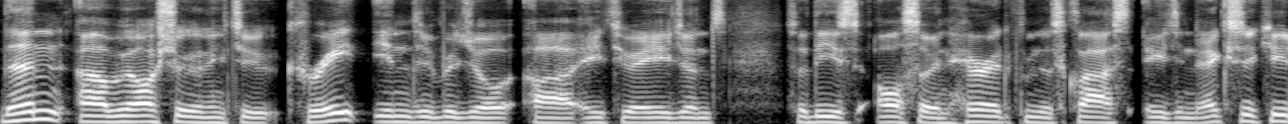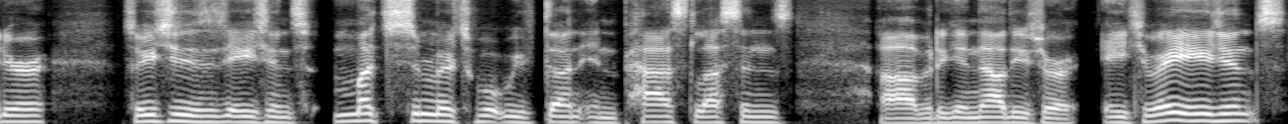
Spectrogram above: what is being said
Then uh, we're also going to create individual uh, A2A agents. So these also inherit from this class agent executor. So each of these agents, much similar to what we've done in past lessons. Uh, but again, now these are A2A agents.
